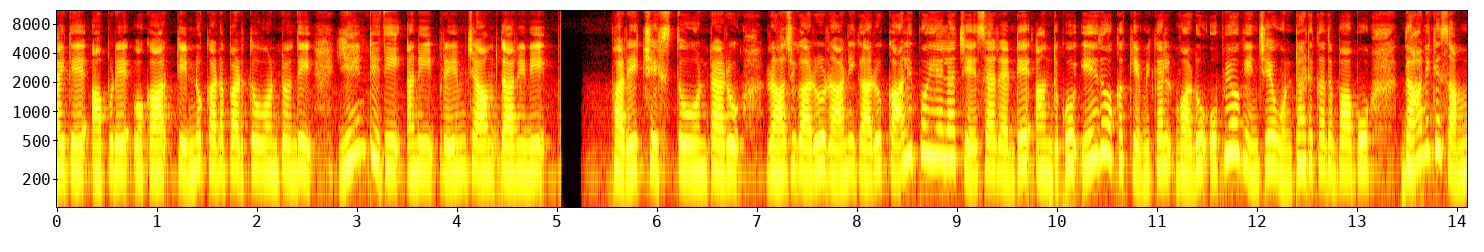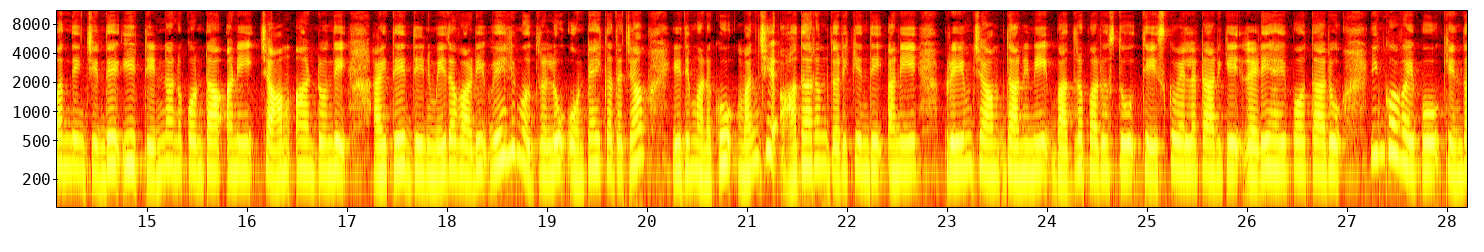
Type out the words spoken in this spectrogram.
అయితే అప్పుడే ఒక టిన్ను కనపడుతూ ఉంటుంది. ఏంటిది అని ప్రేమ్ చామ్ దానిని పరీక్షిస్తూ ఉంటారు రాజుగారు రాణిగారు కాలిపోయేలా చేశారంటే అందుకు ఏదో ఒక కెమికల్ వాడు ఉపయోగించే ఉంటాడు కదా బాబు. దానికి సంబంధించిందే ఈ టిన్ అనుకుంటా అని చామ్ అంటుంది. అయితే దీని మీద వాడి వేలి ముద్రలు ఉంటాయి కదా చామ్. ఇది మనకు మంచి ఆధారం దొరికింది అని ప్రేమ్ చామ్ దానిని భద్రపరుస్తూ తీసుకువెళ్ళటానికి రెడీ అయిపోతారు. ఇంకోవైపు కింద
